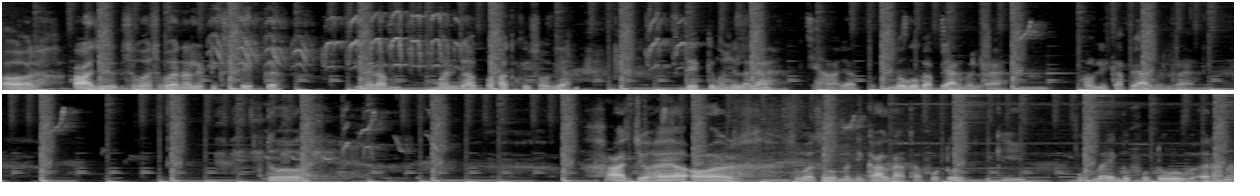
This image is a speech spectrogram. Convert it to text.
और आज सुबह सुबह एनालिटिक्स देखकर मेरा मन जो है बहुत खुश हो गया। देख के मुझे लगा कि हाँ यार, लोगों का प्यार मिल रहा है पब्लिक का प्यार मिल रहा है। तो आज जो है और सुबह सुबह मैं निकाल रहा था फ़ोटो क्योंकि बुक में एक दो फ़ोटो रहना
